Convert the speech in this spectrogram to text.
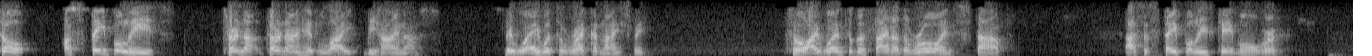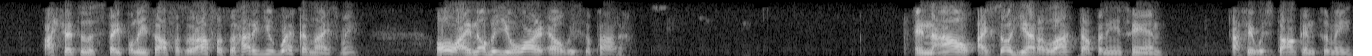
So a state police turned on, turned on his light behind us. They were able to recognize me. So I went to the side of the road and stopped. As the state police came over, I said to the state police officer, officer, how did you recognize me? Oh, I know who you are, Elvi Zapata. And now I saw he had a laptop in his hand as he was talking to me.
